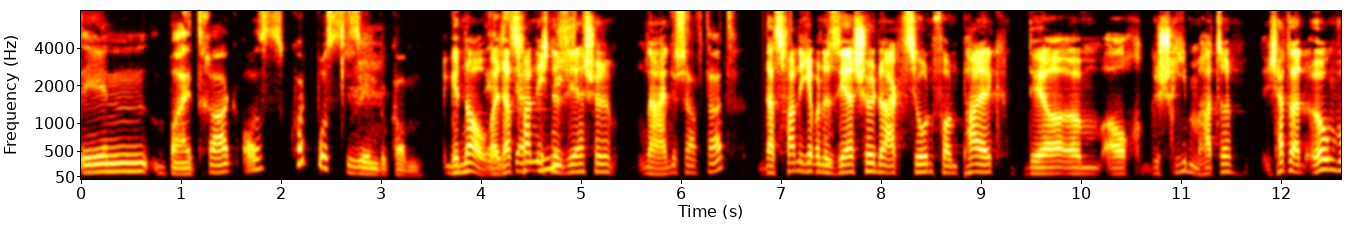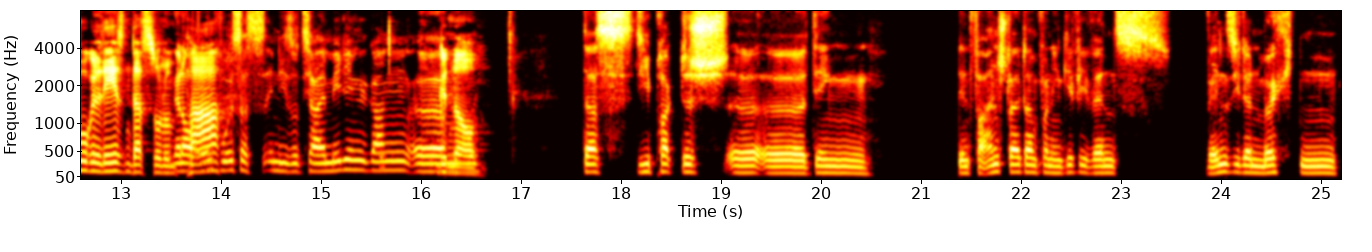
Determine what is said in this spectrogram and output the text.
den Beitrag aus Cottbus zu sehen bekommen. Genau, weil das ja fand ich eine sehr schöne. Nein, Geschafft hat. das fand ich aber eine sehr schöne Aktion von Palk, der ähm, auch geschrieben hatte. Ich hatte dann irgendwo gelesen, dass so ein Genau, paar. irgendwo ist das in die sozialen Medien gegangen. Ähm, Genau. Dass die praktisch äh, äh, den, den Veranstaltern von den GIF-Events, wenn sie denn möchten,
